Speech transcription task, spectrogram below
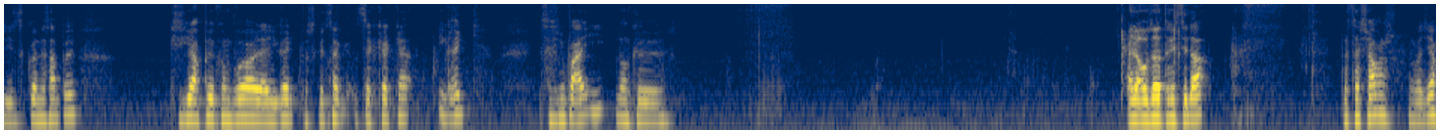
ils se connaissent un peu. QRP, comme voit, la Y, parce que c'est quelqu'un Y. Ça finit par I, donc... Euh... Alors vous êtes resté là. Face à charge, on va dire.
